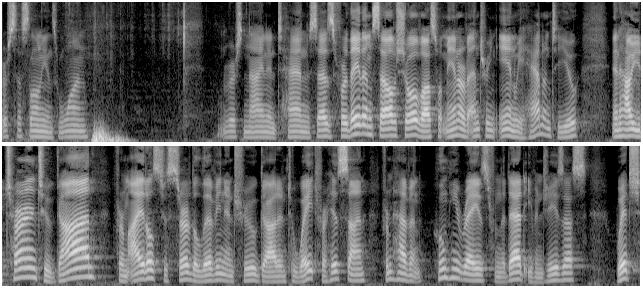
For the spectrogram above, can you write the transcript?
First Thessalonians 1, verse 9 and 10 says, For they themselves show of us what manner of entering in we had unto you, and how you turned to God from idols to serve the living and true God, and to wait for his Son from heaven, whom he raised from the dead, even Jesus, which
